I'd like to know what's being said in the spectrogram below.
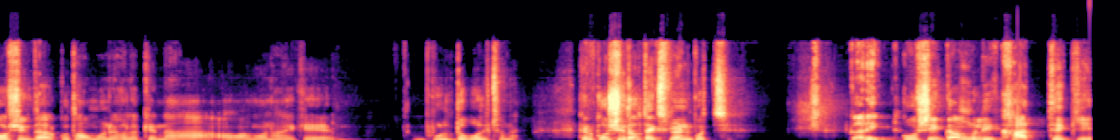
কৌশিক দার কোথাও মনে হলো কি না আমার মনে হয় কে ভুল তো বলছো না। কারণ কৌশিক দাও তো এক্সপেরিমেন্ট করছে। কারেক্ট কৌশিক গাঙ্গুলি খাত থেকে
